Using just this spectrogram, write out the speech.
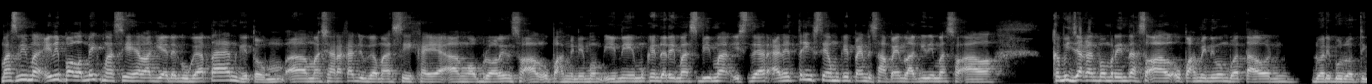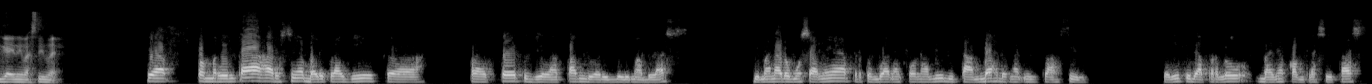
Mas Bima, ini polemik masih lagi ada gugatan gitu. Uh, masyarakat juga masih kayak uh, ngobrolin soal upah minimum ini. Mungkin dari Mas Bima, is there anything yang mungkin pengen disampaikan lagi nih Mas soal kebijakan pemerintah soal upah minimum buat tahun 2023 ini Mas Bima? Ya, pemerintah harusnya balik lagi ke PP 78 2015 di mana rumusannya pertumbuhan ekonomi ditambah dengan inflasi. Jadi tidak perlu banyak kompleksitas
